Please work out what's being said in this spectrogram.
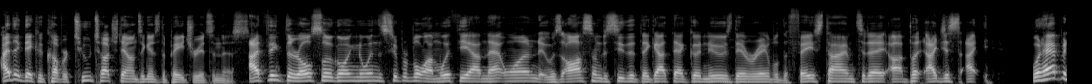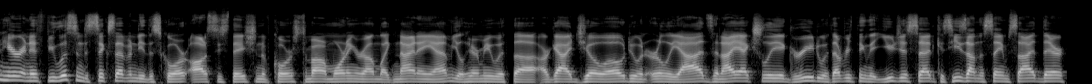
I think they could cover two touchdowns against the Patriots in this. I think they're also going to win the Super Bowl. I'm with you on that one. It was awesome to see that they got that good news. They were able to FaceTime today. Uh, but I just, I, what happened here, and if you listen to 670 The Score, Audacy Station, of course, tomorrow morning around like 9 a.m., you'll hear me with uh, our guy Joe O doing early odds. And I actually agreed with everything that you just said because he's on the same side there.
